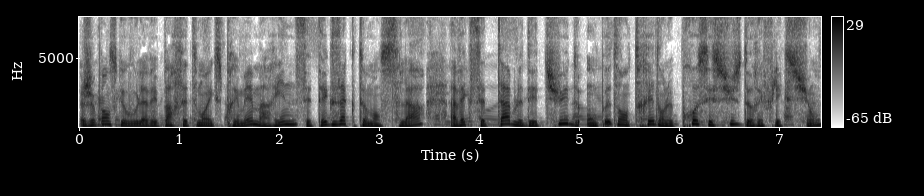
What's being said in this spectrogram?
Je pense que vous l'avez parfaitement exprimé, Marine, c'est exactement cela. Avec cette table d'études, on peut entrer dans le processus de réflexion,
